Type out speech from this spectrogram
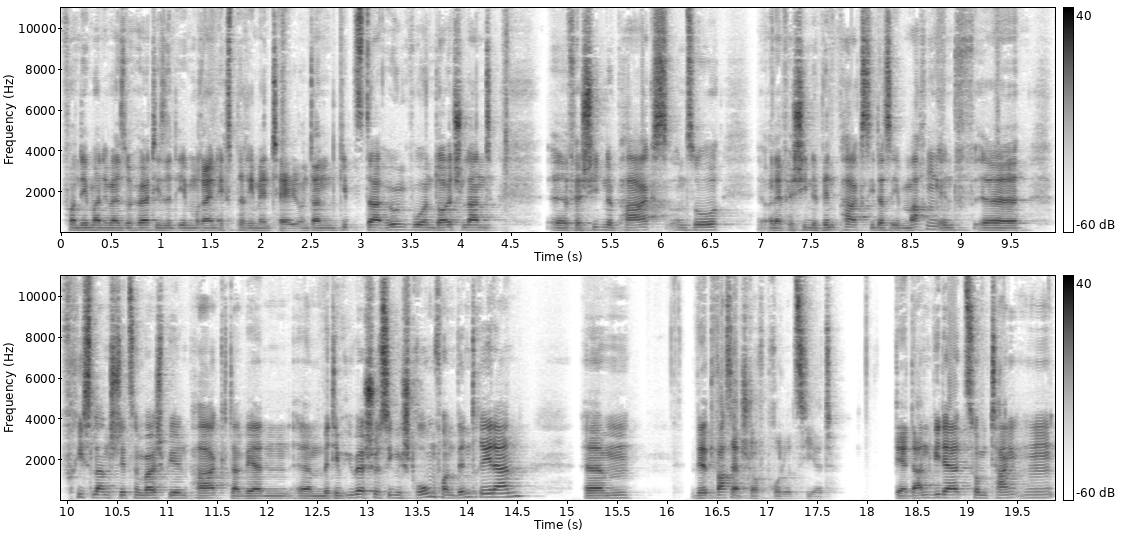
von denen man immer so hört, die sind eben rein experimentell. Und dann gibt's da irgendwo in Deutschland äh, verschiedene Parks und so, oder verschiedene Windparks, die das eben machen. In äh, Friesland steht zum Beispiel ein Park, da werden ähm, mit dem überschüssigen Strom von Windrädern ähm, wird Wasserstoff produziert, der dann wieder zum Tanken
